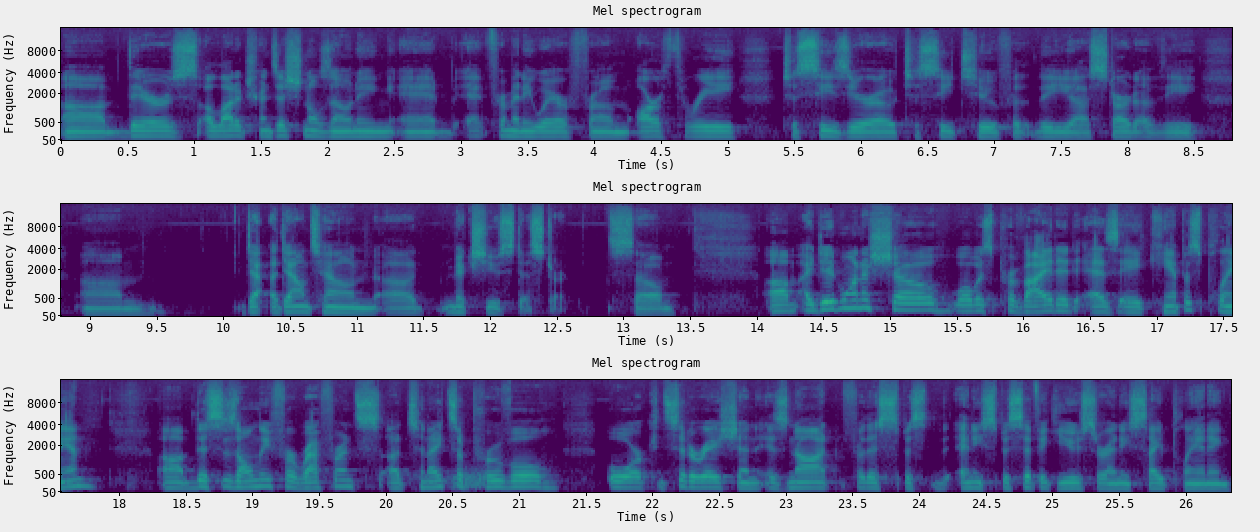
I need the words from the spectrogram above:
um, there's a lot of transitional zoning and, and from anywhere from R3 to C0 to C2 for the uh, start of the um, da- downtown uh, mixed-use district. So um, I did want to show what was provided as a campus plan. Uh, This is only for reference. Uh, Tonight's approval or consideration is not for this, spec- any specific use or any site planning.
